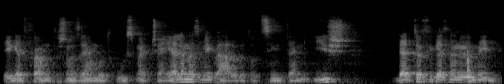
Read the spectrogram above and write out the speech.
téged folyamatosan az elmúlt 20 meccsen jellemez, még válogatott szinten is, de ettől függetlenül még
